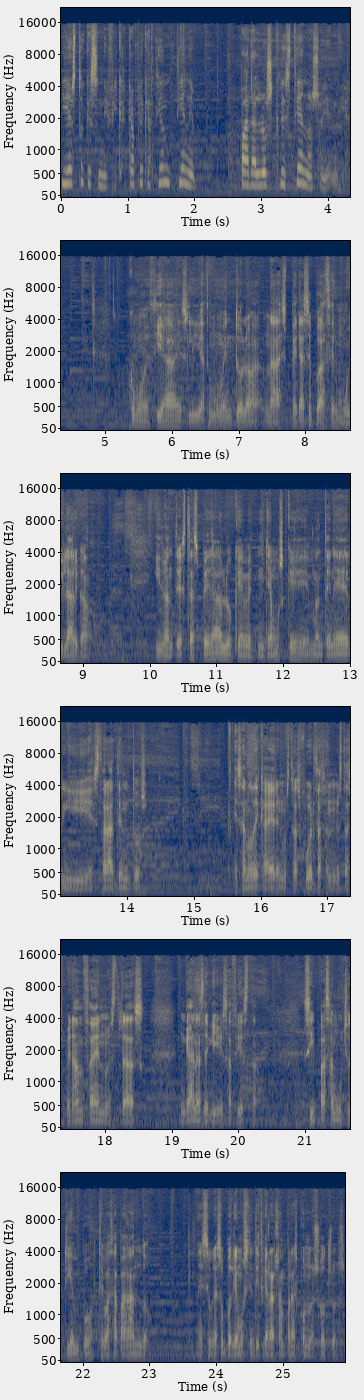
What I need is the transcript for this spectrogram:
¿Y esto qué significa? ¿Qué aplicación tiene para los cristianos hoy en día? Como decía Esli hace un momento, la, la espera se puede hacer muy larga. Y durante esta espera lo que tendríamos que mantener y estar atentos es a no decaer en nuestras fuerzas, en nuestra esperanza, en nuestras ganas de que llegue esa fiesta. Si pasa mucho tiempo, te vas apagando. En este caso podríamos identificar las lámparas con nosotros.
